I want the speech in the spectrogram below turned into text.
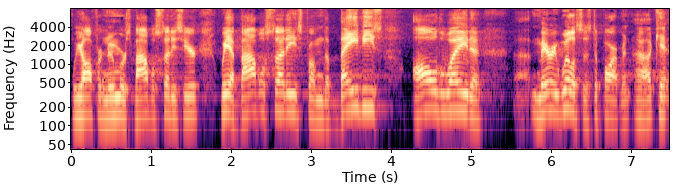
We offer numerous Bible studies here. We have Bible studies from the babies all the way to uh, Mary Willis's department. Uh, I can't.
